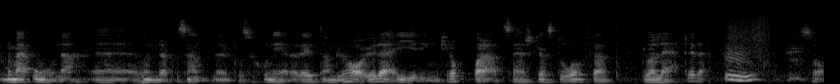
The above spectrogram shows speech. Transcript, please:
de här orna eh, 100% när du positionerar dig. Utan du har ju det i din kropp bara, att så här ska jag stå för att du har lärt dig det. Mm. Så.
